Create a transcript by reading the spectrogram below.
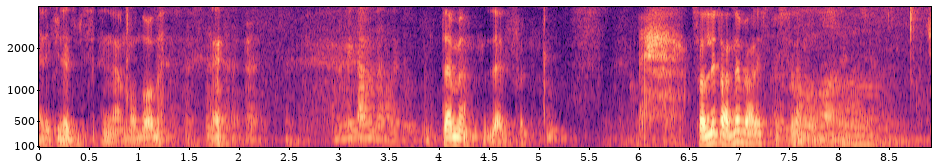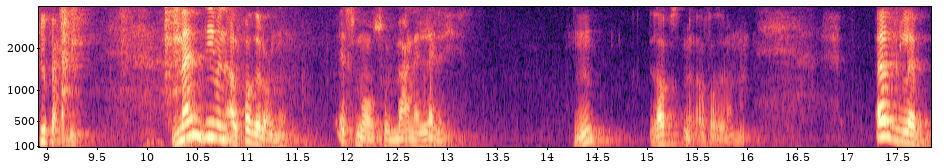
يعني في ناس بتسألني عن الموضوع ده. تمام زي الفل. صليت على النبي عليه الصلاة والسلام. شوف يا حبيبي من دي من ألفاظ العموم. اسم موصول معنى الذي? لفظ من ألفاظ العموم. أغلب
